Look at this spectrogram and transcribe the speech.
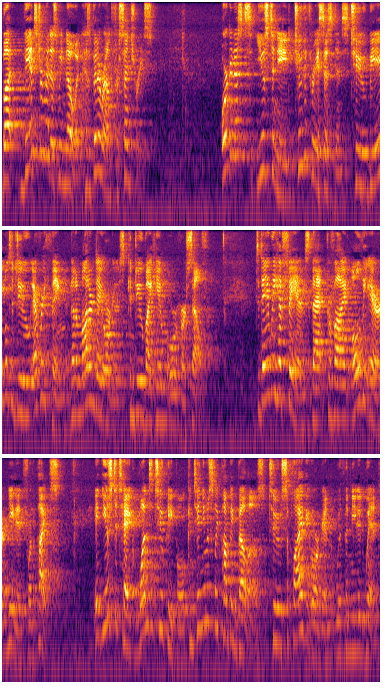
but the instrument as we know it has been around for centuries. Organists used to need two to three assistants to be able to do everything that a modern day organist can do by him or herself. Today we have fans that provide all the air needed for the pipes. It used to take one to two people continuously pumping bellows to supply the organ with the needed wind.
